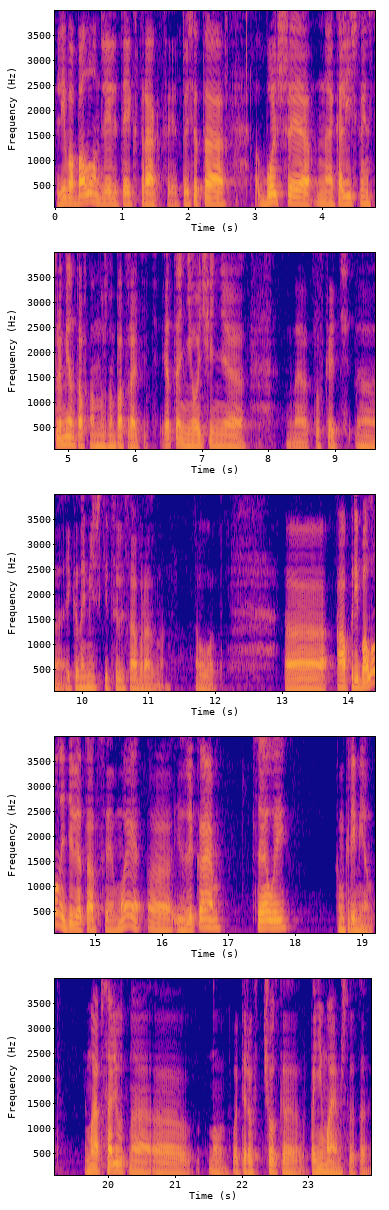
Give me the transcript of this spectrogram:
либо баллон для литоэкстракции. То есть это большее количество инструментов нам нужно потратить. Это не очень, э, э, так сказать, экономически целесообразно. Вот. Э, а при баллонной дилатации мы э, извлекаем целый конкремент. Мы абсолютно, э, ну, во-первых, четко понимаем, что это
